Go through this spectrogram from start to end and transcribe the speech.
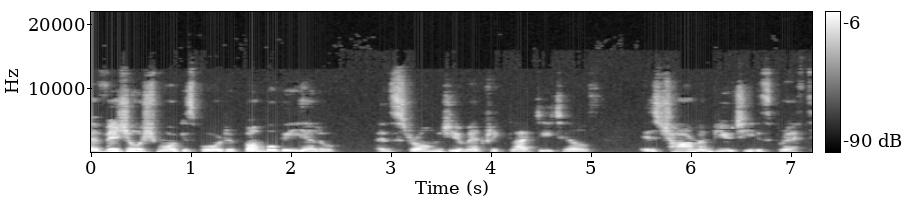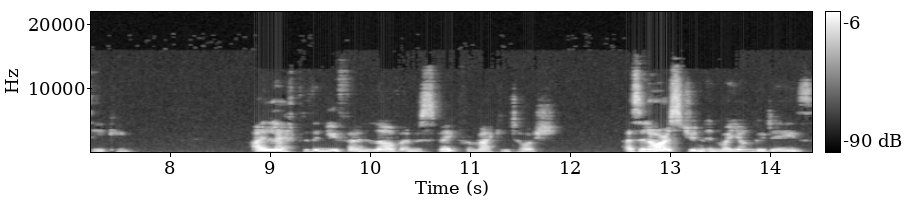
A visual smorgasbord of bumblebee yellow and strong geometric black details, its charm and beauty is breathtaking. I left with a newfound love and respect for Mackintosh. As an art student in my younger days,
